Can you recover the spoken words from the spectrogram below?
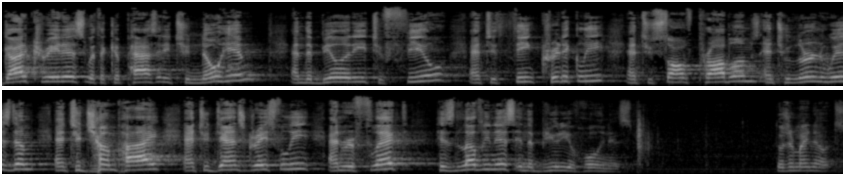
God created us with a capacity to know Him and the ability to feel and to think critically and to solve problems and to learn wisdom and to jump high and to dance gracefully and reflect his loveliness and the beauty of holiness. Those are my notes.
